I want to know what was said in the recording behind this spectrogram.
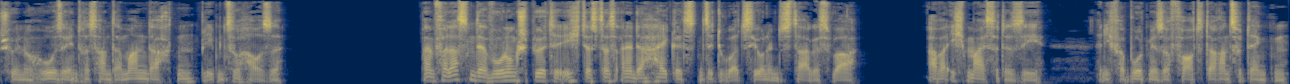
schöne Hose, interessanter Mann dachten, blieben zu Hause. Beim Verlassen der Wohnung spürte ich, dass das eine der heikelsten Situationen des Tages war. Aber ich meisterte sie, denn ich verbot mir sofort daran zu denken.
